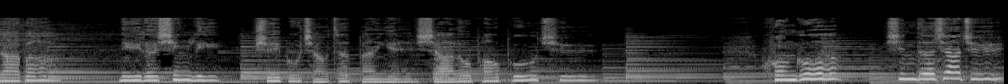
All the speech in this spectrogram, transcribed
打包你的行李，睡不着的半夜下楼跑步去，换过新的家具，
